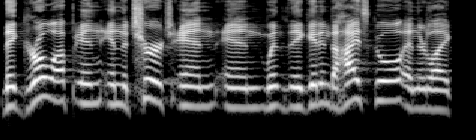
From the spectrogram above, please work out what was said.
they grow up in in the church and and when they get into high school and they're like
